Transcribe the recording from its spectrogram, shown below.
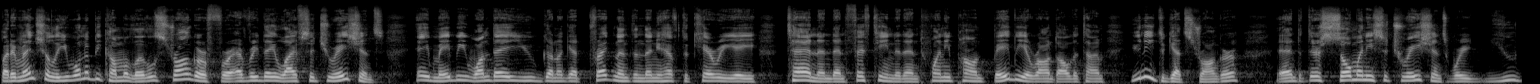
But eventually you want to become a little stronger for everyday life situations situations. Hey, maybe one day you're gonna get pregnant and then you have to carry a 10 and then 15 and then 20 pound baby around all the time. You need to get stronger. And there's so many situations where you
